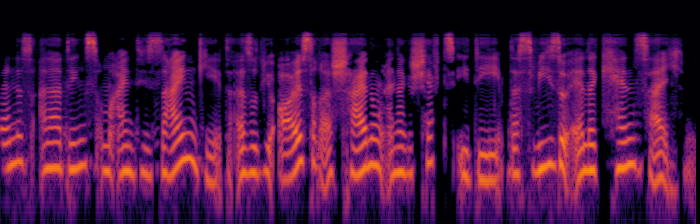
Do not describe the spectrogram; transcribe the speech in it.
Wenn es allerdings um ein Design geht, also die äußere Erscheinung einer Geschäftsidee, das visuelle Kennzeichen,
